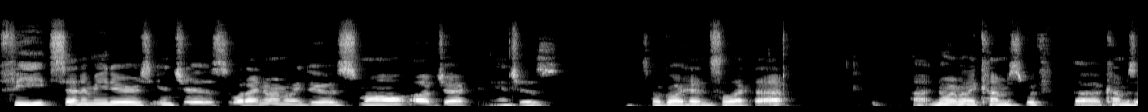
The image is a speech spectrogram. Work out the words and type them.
feet, centimeters, inches. What I normally do is small object in inches. So go ahead and select that. Uh, normally comes with uh, comes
